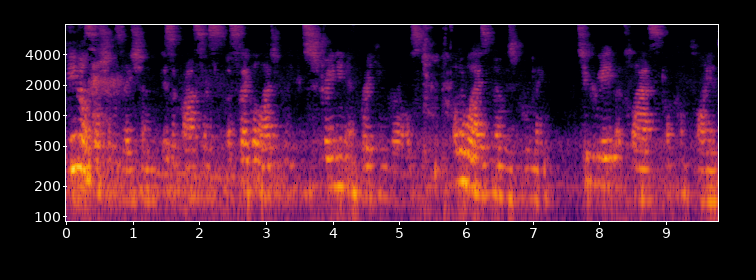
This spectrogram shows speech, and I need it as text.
Female socialization is a process of psychologically constraining and breaking girls, otherwise known as grooming, to create a class of compliant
